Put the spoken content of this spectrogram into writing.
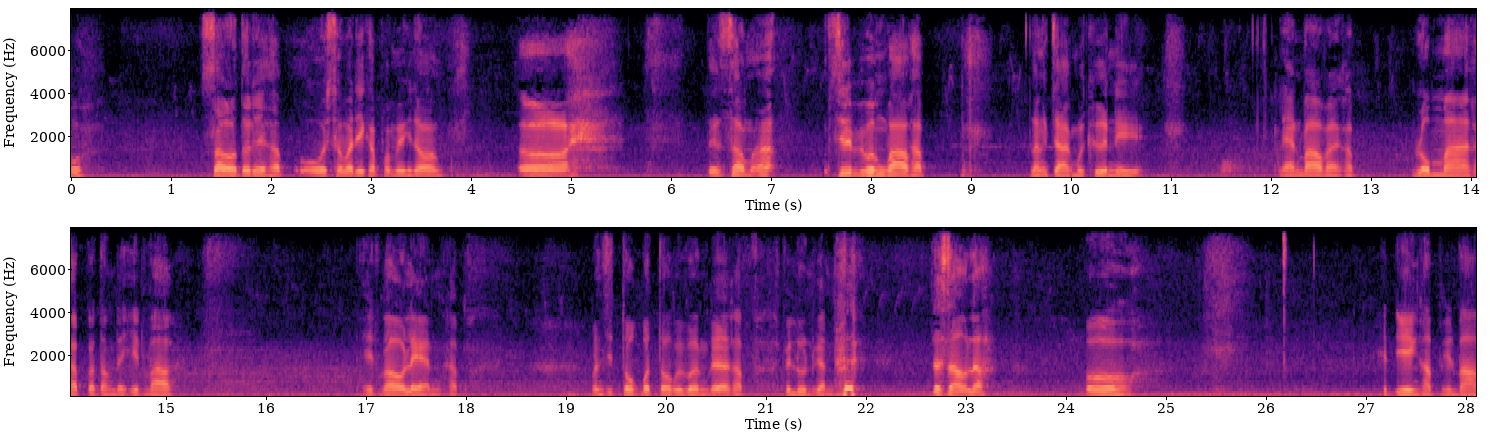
อ้เศร้าตัวนี้ครับโอ้สวัสดีครับพ่อแม่พี่น้องเอ้ยตื่นเช้ามาสิไปเบิ่งวาวครับ หลังจากเมื่อคืนนี่แลนวาวไปครับลมมาครับก็ต้องได้เฮ็ดวาวเฮ็ดวาวแลนครับ มันสิตกบ่ตกไปเบิ่งเด้อครับ ไปลุ้นกัน จะเศร้าแล้วโอ้ เองครับเฮ็ดวาว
